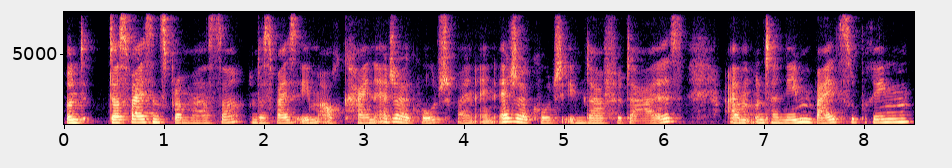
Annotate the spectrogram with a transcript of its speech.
Und das weiß ein Scrum Master und das weiß eben auch kein Agile Coach, weil ein Agile Coach eben dafür da ist, einem Unternehmen beizubringen,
